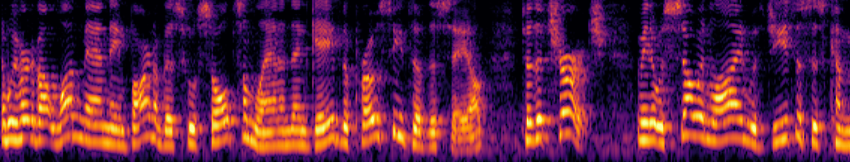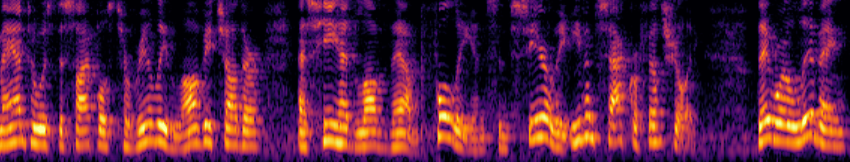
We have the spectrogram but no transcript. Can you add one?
And we heard about one man named Barnabas who sold some land and then gave the proceeds of the sale to the church. I mean, it was so in line with Jesus' command to his disciples to really love each other as he had loved them, fully and sincerely, even sacrificially. They were living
